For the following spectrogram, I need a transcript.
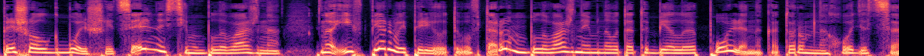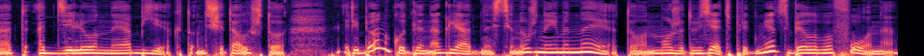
пришел к большей цельности, ему было важно, но и в первый период, и во второй ему было важно именно вот это белое поле, на котором находится от, отделенный объект. Он считал, что ребенку для наглядности нужно именно это. Он может взять предмет с белого фона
